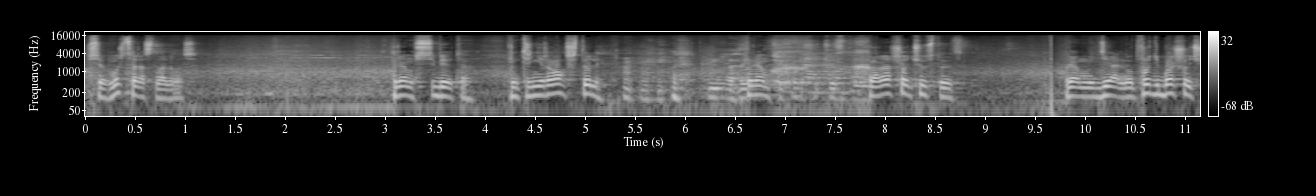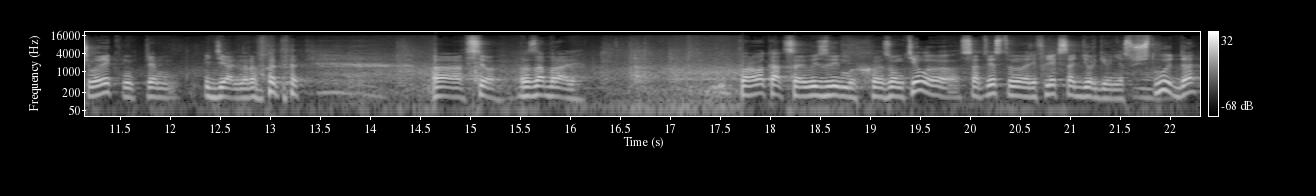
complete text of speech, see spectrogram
Все, мышца расслабилась. Прям себе это тренировал, что ли? Прям хорошо чувствуется. Прям идеально. Вот вроде большой человек, ну прям идеально работает. А, все, разобрали. Провокация уязвимых зон тела, соответственно, рефлекс отдергивания существует, да?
